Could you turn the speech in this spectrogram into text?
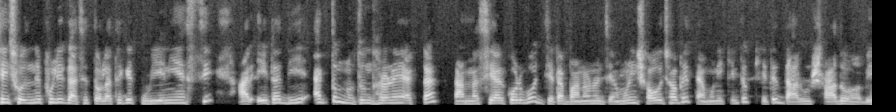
সেই সজনে ফুলই গাছের তলা থেকে কুড়িয়ে নিয়ে এসেছি আর এটা দিয়ে একদম নতুন ধরনের একটা রান্না শেয়ার করব, যেটা বানানো যেমনই সহজ হবে, তেমনই কিন্তু খেতে দারুণ স্বাদও হবে।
